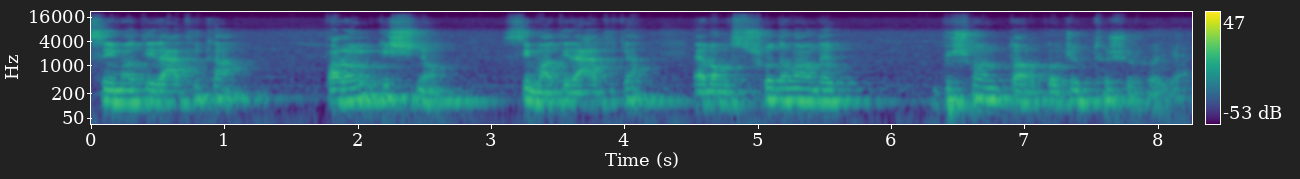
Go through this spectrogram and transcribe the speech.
শ্রীমতী রাধিকা, পরম কৃষ্ণ শ্রীমতী রাধিকা এবং সুদামাদের ভীষণ তর্ক, যুদ্ধ শুরু হয়ে যায়।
